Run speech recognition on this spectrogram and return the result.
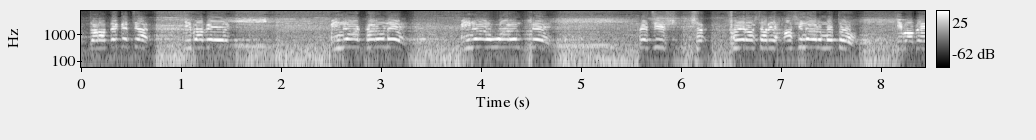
আপনারা দেখেছেন কীভাবে বিনা কারণে বিনা ওয়ারেন্টে পেচিস সৈরাসারি হাসিনার মতো কীভাবে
